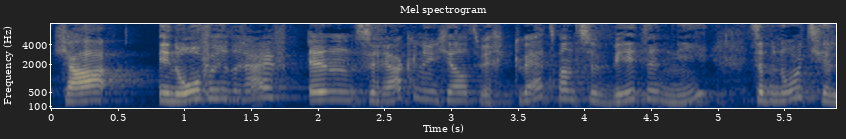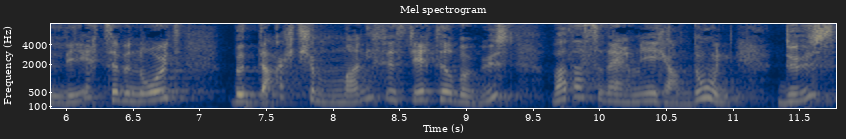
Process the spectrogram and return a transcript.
Ga in overdrijf en ze raken hun geld weer kwijt, want ze weten niet, ze hebben nooit geleerd, ze hebben nooit bedacht, gemanifesteerd heel bewust wat dat ze daarmee gaan doen. Dus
